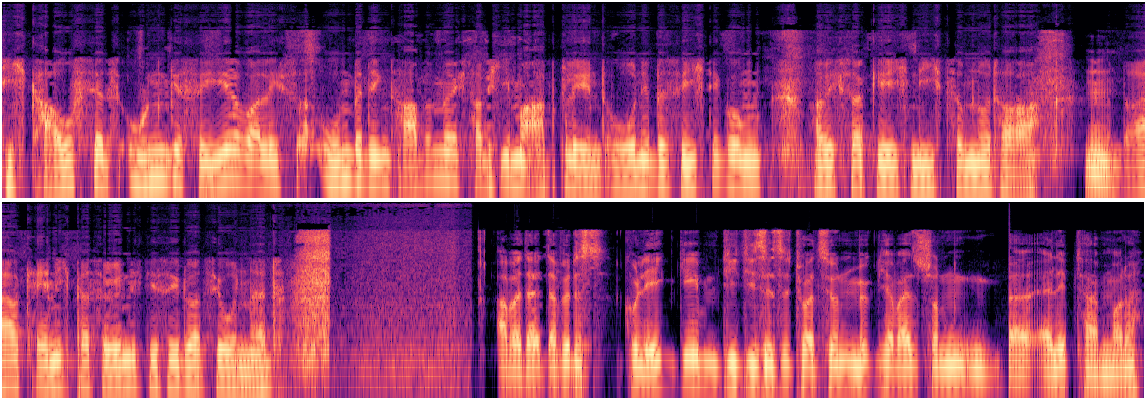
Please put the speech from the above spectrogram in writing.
ich kaufe es jetzt ungesehen, weil ich es unbedingt haben möchte, habe ich immer abgelehnt. Ohne Besichtigung habe ich gesagt, gehe ich nicht zum Notar. Hm. Von daher kenne ich persönlich die Situation nicht. Aber da, da wird es Kollegen geben, die diese Situation möglicherweise schon äh, erlebt haben, oder?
